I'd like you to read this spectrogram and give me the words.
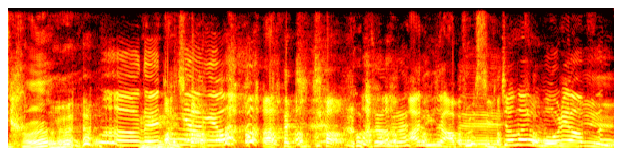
어, 뇌종양이요? 아 진짜. 걱정을 하시는데. 아니 그냥 아플 수 있잖아요. 머리 아픈데.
